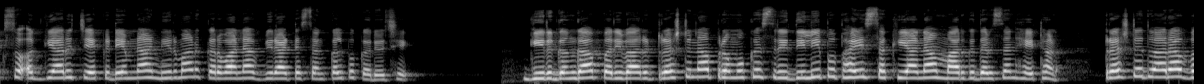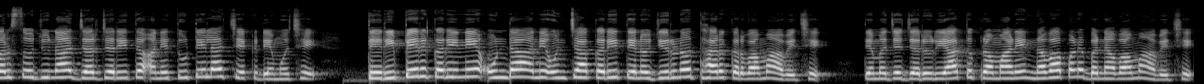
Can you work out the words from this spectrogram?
એકસો અગિયાર ચેકડેમના નિર્માણ કરવાના વિરાટ સંકલ્પ કર્યો છે. ગીર ગંગા પરિવાર ટ્રસ્ટના પ્રમુખ શ્રી દિલીપભાઈ સખિયાના માર્ગદર્શન હેઠળ ટ્રસ્ટ દ્વારા વર્ષો જૂના જર્જરિત અને તૂટેલા ચેકડેમો છે. તે રિપેર કરીને ઊંડા અને ઊંચા કરી તેનો જીર્ણોદ્ધાર કરવામાં આવે છે. તેમજ જરૂરિયાત પ્રમાણે નવા પણ બનાવવામાં આવે છે.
